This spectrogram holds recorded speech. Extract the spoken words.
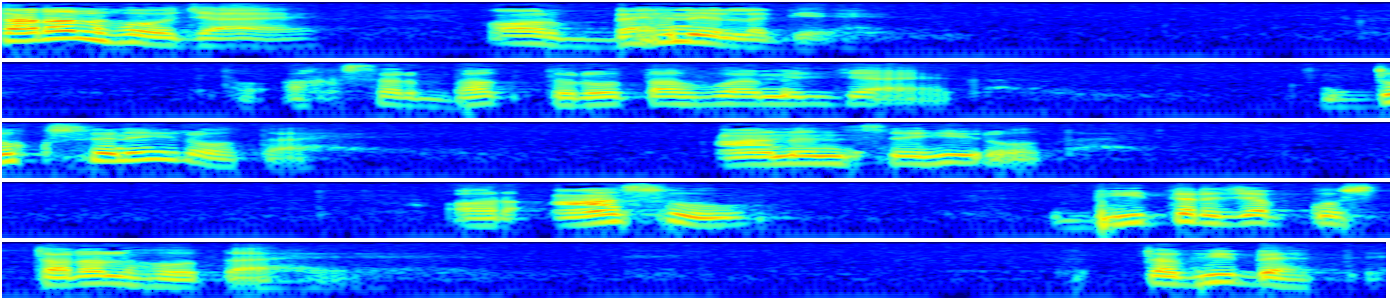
तरल हो जाए और बहने लगे। तो अक्सर भक्त रोता हुआ मिल जाएगा। दुख से नहीं रोता है, आनंद से ही रोता है। और आँसू भीतर जब कुछ तरल होता है, तभी बहते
